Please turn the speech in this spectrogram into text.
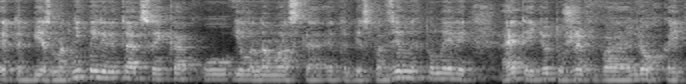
это без магнитной левитации, как у Илона Маска, это без подземных туннелей, а это идет уже в легкой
